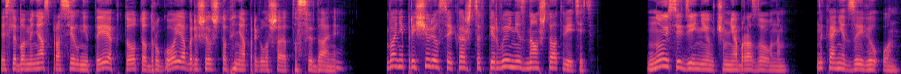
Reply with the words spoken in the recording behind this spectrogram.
«Если бы меня спросил не ты, а кто-то другой, я бы решил, что меня приглашают на свидание». Ваня прищурился и, кажется, впервые не знал, что ответить. «Ну и сиди неучим необразованным», – наконец заявил он.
